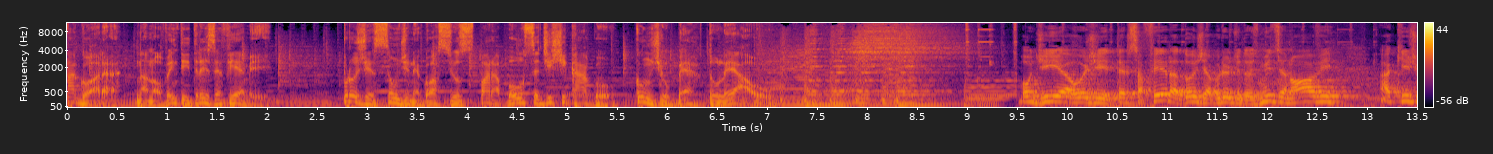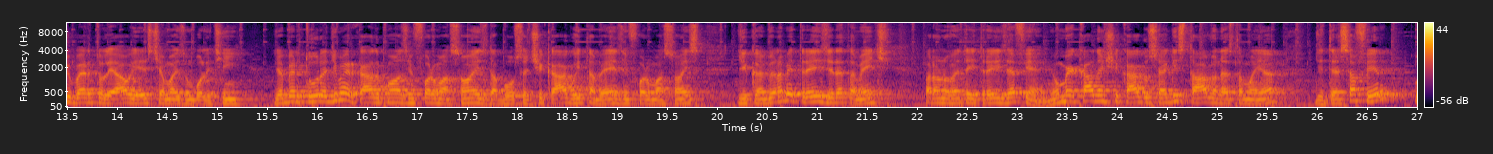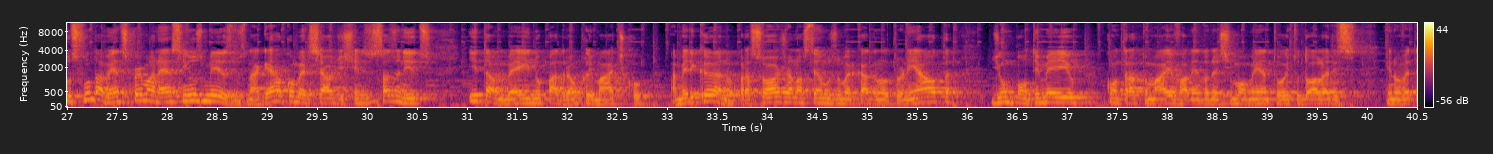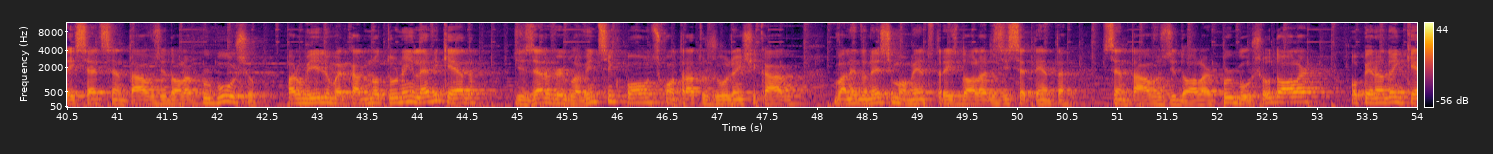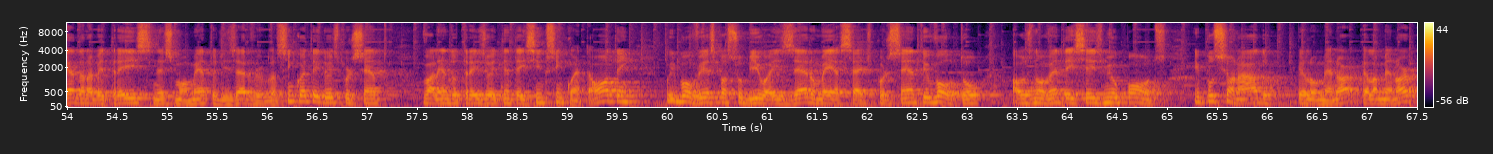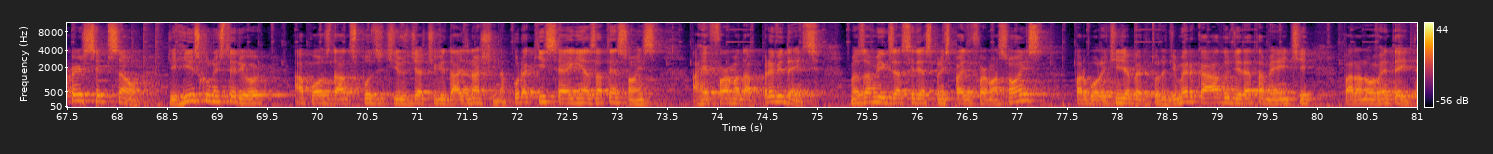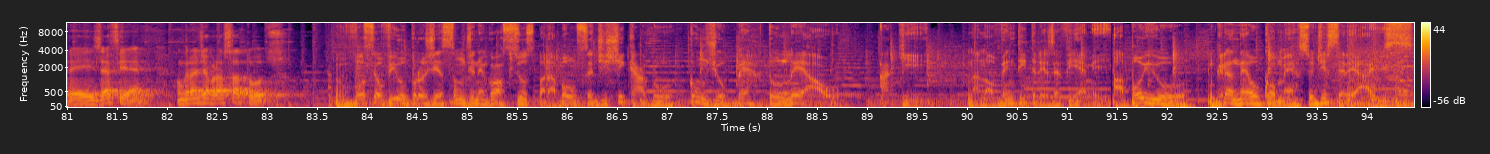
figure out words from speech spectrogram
Agora, na 93 FM. Projeção de negócios para a Bolsa de Chicago, com Gilberto Leal. Bom dia, hoje terça-feira, 2 de abril de 2019. Aqui Gilberto Leal e este é mais um boletim de abertura de mercado com as informações da Bolsa de Chicago e também as informações de câmbio na B3 diretamente para 93 FM. O mercado em Chicago segue estável nesta manhã de terça-feira. Os fundamentos permanecem os mesmos na guerra comercial de China e dos Estados Unidos e também no padrão climático americano. Para soja, nós temos o mercado noturno em alta de 1,5 ponto, contrato maio valendo neste momento 8 dólares e 97 centavos de dólar por bushel. Para o milho, o mercado noturno em leve queda de 0,25 pontos, contrato julho em Chicago valendo neste momento 3 dólares e 70 centavos de dólar por bushel. O dólar operando em queda na B3 neste momento de 0,52%, valendo 3,8550. Ontem o Ibovespa subiu aí 0,67% e voltou aos 96 mil pontos, impulsionado pelo menor, pela menor percepção de risco no exterior após dados positivos de atividade na China. Por aqui seguem as atenções à reforma da Previdência. Meus amigos, essas seriam as principais informações para o boletim de abertura de mercado diretamente para 93 FM. Um grande abraço a todos. Você ouviu Projeção de Negócios para a Bolsa de Chicago com Gilberto Leal. Aqui na 93 FM. Apoio Granel Comércio de Cereais.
